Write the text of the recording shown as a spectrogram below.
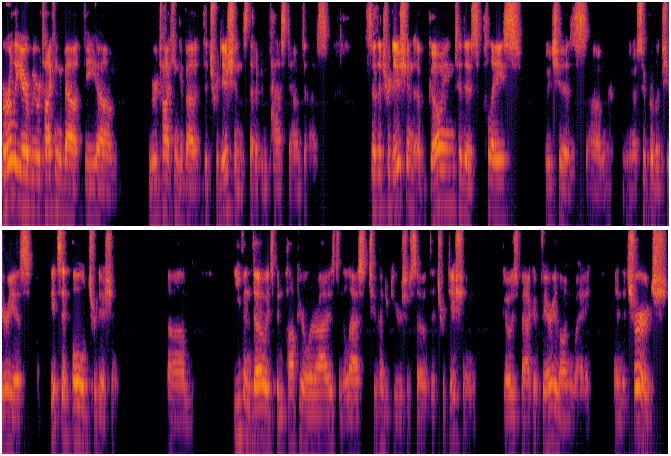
earlier we were talking about the um, we were talking about the traditions that have been passed down to us. So the tradition of going to this place, which is um, you know super luxurious, it's an old tradition. Um, even though it's been popularized in the last 200 years or so, the tradition goes back a very long way. And the church,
